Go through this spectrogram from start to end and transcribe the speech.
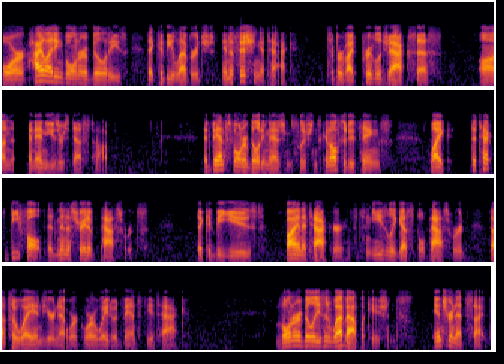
or highlighting vulnerabilities that could be leveraged in a phishing attack to provide privileged access on an end user's desktop. Advanced vulnerability management solutions can also do things like detect default administrative passwords that could be used by an attacker. If it's an easily guessable password, that's a way into your network or a way to advance the attack. Vulnerabilities in web applications, internet sites.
